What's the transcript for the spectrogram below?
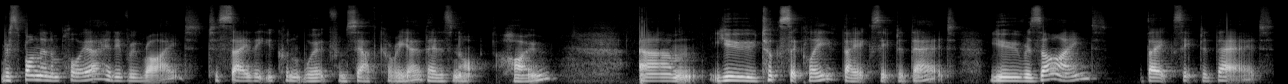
respondent employer had every right to say that you couldn't work from South Korea, that is not home. Um, you took sick leave, they accepted that. You resigned, they accepted that.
